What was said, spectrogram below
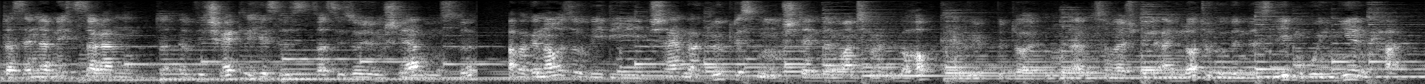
Das ändert nichts daran, wie schrecklich es ist, dass sie so jung sterben musste. Aber genauso wie die scheinbar glücklichsten Umstände manchmal überhaupt kein Glück bedeuten und einem zum Beispiel ein Lottogewinn das Leben ruinieren kann,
